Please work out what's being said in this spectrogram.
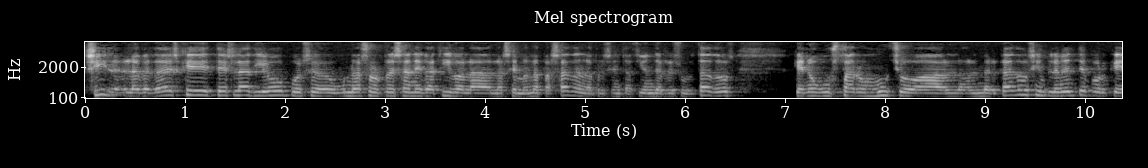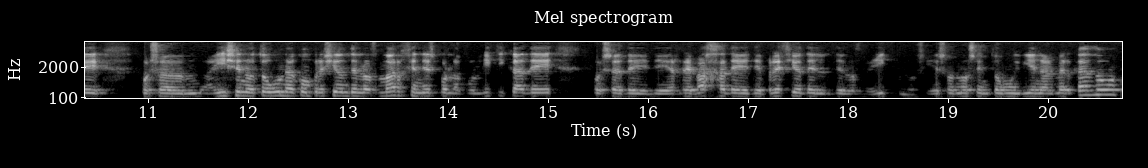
Sí, la, verdad es que Tesla dio pues, eh, una sorpresa negativa la, semana pasada en la presentación de resultados que no gustaron mucho al, mercado simplemente porque pues, eh, ahí se notó una compresión de los márgenes por la política de pues, eh, de, rebaja de, de precio de, los vehículos. Y eso no sentó muy bien al mercado.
